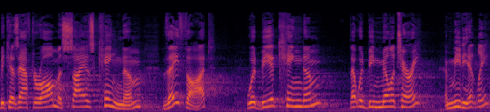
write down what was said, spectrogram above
because, after all, Messiah's kingdom, they thought, would be a kingdom that would be military immediately.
